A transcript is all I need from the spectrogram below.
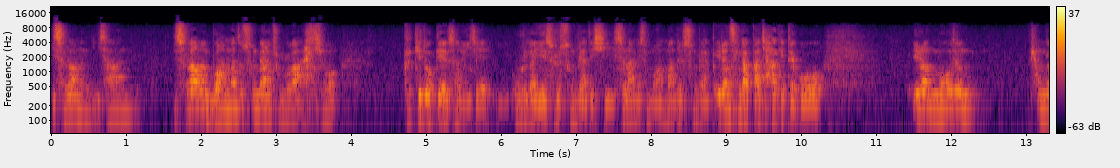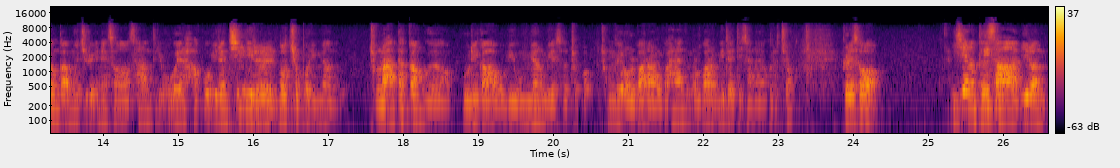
이슬람은 이상한 이슬람은 무함마드 숭배하는 종교가 아니죠. 그 기독교에서는 이제 우리가 예수를 숭배하듯이 이슬람에서 무함마드를 숭배할까 이런 생각까지 하게 되고 이런 모든 편견과 무지로 인해서 사람들이 오해를 하고 이런 진리를 놓쳐버리면 정말 안타까운 거예요. 우리가 우리 운명을 위해서 종교를 올바로 알고 하나님 올바로 믿어야 되잖아요. 그렇죠? 그래서 이제는 더 이상 이런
